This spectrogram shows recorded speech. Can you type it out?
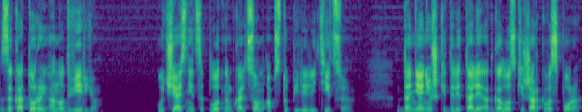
за которой оно дверью. Участницы плотным кольцом обступили Летицию. До нянюшки долетали отголоски жаркого спора.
